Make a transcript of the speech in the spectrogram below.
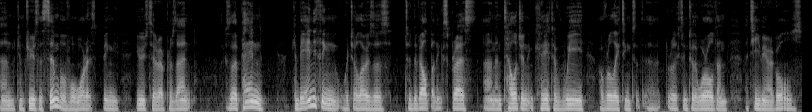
and confuse the symbol for what it's being used to represent. So the pen can be anything which allows us to develop and express an intelligent and creative way of relating to uh, relating to the world and achieving our goals.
